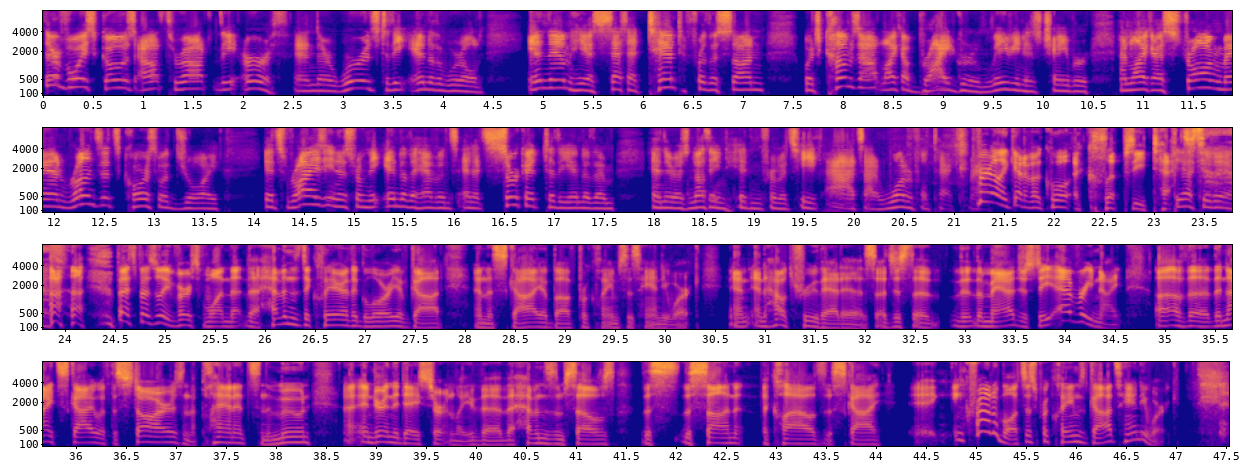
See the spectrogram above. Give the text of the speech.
Their voice goes out throughout the earth, and their words to the end of the world. In them he has set a tent for the sun, which comes out like a bridegroom leaving his chamber, and like a strong man runs its course with joy. Its rising is from the end of the heavens, and its circuit to the end of them, and there is nothing hidden from its heat. Ah, it's a wonderful text, man. Really kind of a cool eclipsy text. Yes, it is. but especially verse one that the heavens declare the glory of God and the sky above proclaims his handiwork. And and how true that is. Uh, just the, the, the majesty every night uh, of the, the night sky with the stars and the planets and the moon. Uh, and during the day, certainly, the, the heavens themselves, the, the sun, the clouds, the sky. Incredible. It just proclaims God's handiwork.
